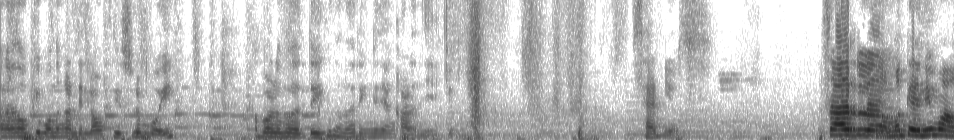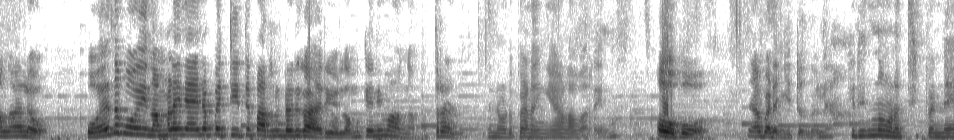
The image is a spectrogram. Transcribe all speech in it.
അങ്ങനെ നോക്കിയപ്പോൾ ഒന്നും കണ്ടില്ല. ഓഫീസിലും പോയി. അപ്പോൾ അവൾ ബർത്ത്ഡേക്ക് തന്ന റിങ് ഞാൻ കളഞ്ഞിരിക്കുന്നു. സാഡ് ന്യൂസ് സാറില്ല നമുക്ക് ഇനി വാങ്ങാലോ? പോയത് പോയി. നമ്മളിനി അതിനെ പറ്റിയിട്ട് പറഞ്ഞിട്ട് ഒരു കാര്യമല്ലോ നമുക്ക് ഇനി വാങ്ങാം. അത്രേ ഉള്ളൂ. എന്നോട് പിണങ്ങിയ ആളാ പറയുന്നു. ഓ പോ. ഞാൻ പിണങ്ങിട്ടൊന്നുമില്ല ഇടിന്ന് ഉണച്ചിപ്പെണ്ണേ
